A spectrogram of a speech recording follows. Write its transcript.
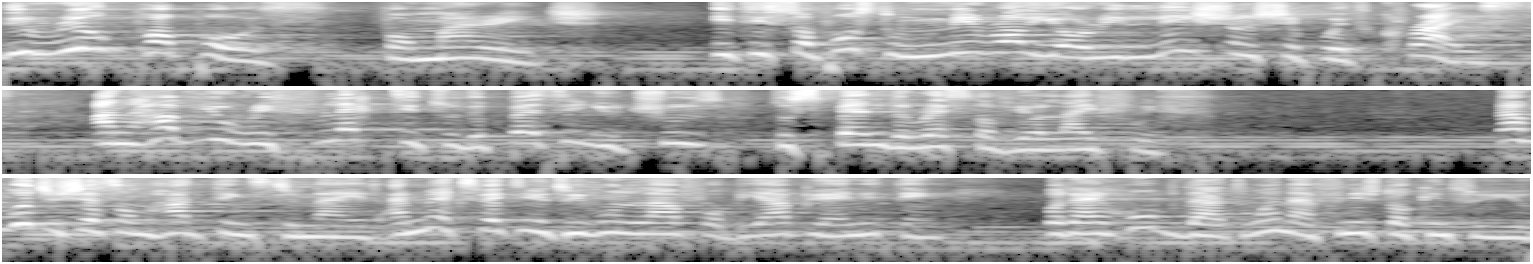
The real purpose for marriage, it is supposed to mirror your relationship with Christ and have you reflect it to the person you choose to spend the rest of your life with. Now, I'm going to share some hard things tonight. I'm not expecting you to even laugh or be happy or anything, but I hope that when I finish talking to you,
